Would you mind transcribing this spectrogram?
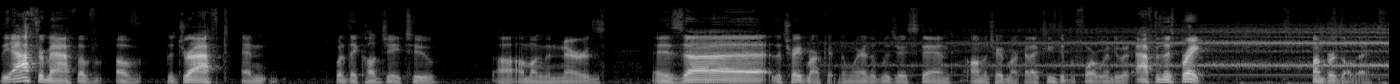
the aftermath of, of the draft and what they call J2 uh, among the nerds is uh, the trade market and where the Blue Jays stand on the trade market. I teased it before. We're going to do it after this break on Birds All Day.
